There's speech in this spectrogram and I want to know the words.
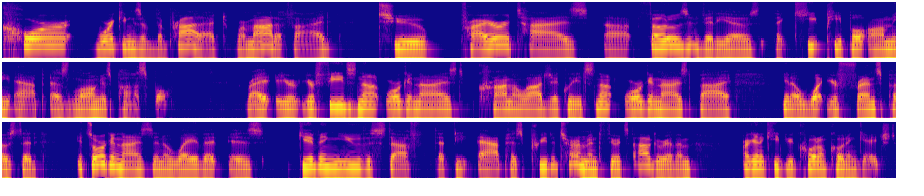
core workings of the product were modified to prioritize uh, photos and videos that keep people on the app as long as possible. Right? Your your feed's not organized chronologically. It's not organized by, you know, what your friends posted. It's organized in a way that is giving you the stuff that the app has predetermined through its algorithm are going to keep you quote unquote engaged,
